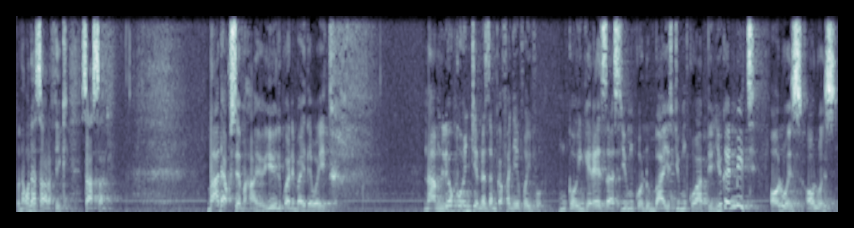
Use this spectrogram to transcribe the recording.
Tunakwenda sawa rafiki? Sasa baada ya kusema hayo hiyo ilikuwa ni by the way tu. Na mlioko nje mnaweza mkafanya hivyo hivyo. Mko uingereza sijui mko dubai sijui mko wapi. You can meet always always.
